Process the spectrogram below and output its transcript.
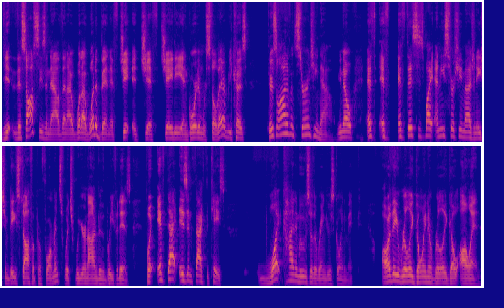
this offseason now than I what I would have been if, J, if JD and Gorton were still there because there's a lot of uncertainty now. You know, if if if this is by any stretch of imagination based off of performance, which we are not under the belief it is, but if that is in fact the case, what kind of moves are the Rangers going to make? Are they really going to really go all in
